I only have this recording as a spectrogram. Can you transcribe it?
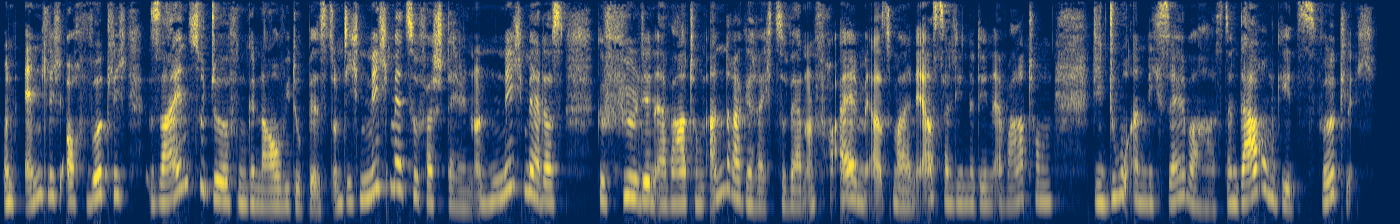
und endlich auch wirklich sein zu dürfen, genau wie du bist und dich nicht mehr zu verstellen und nicht mehr das Gefühl, den Erwartungen anderer gerecht zu werden und vor allem erstmal in erster Linie den Erwartungen, die du an dich selber hast. Denn darum geht's wirklich.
